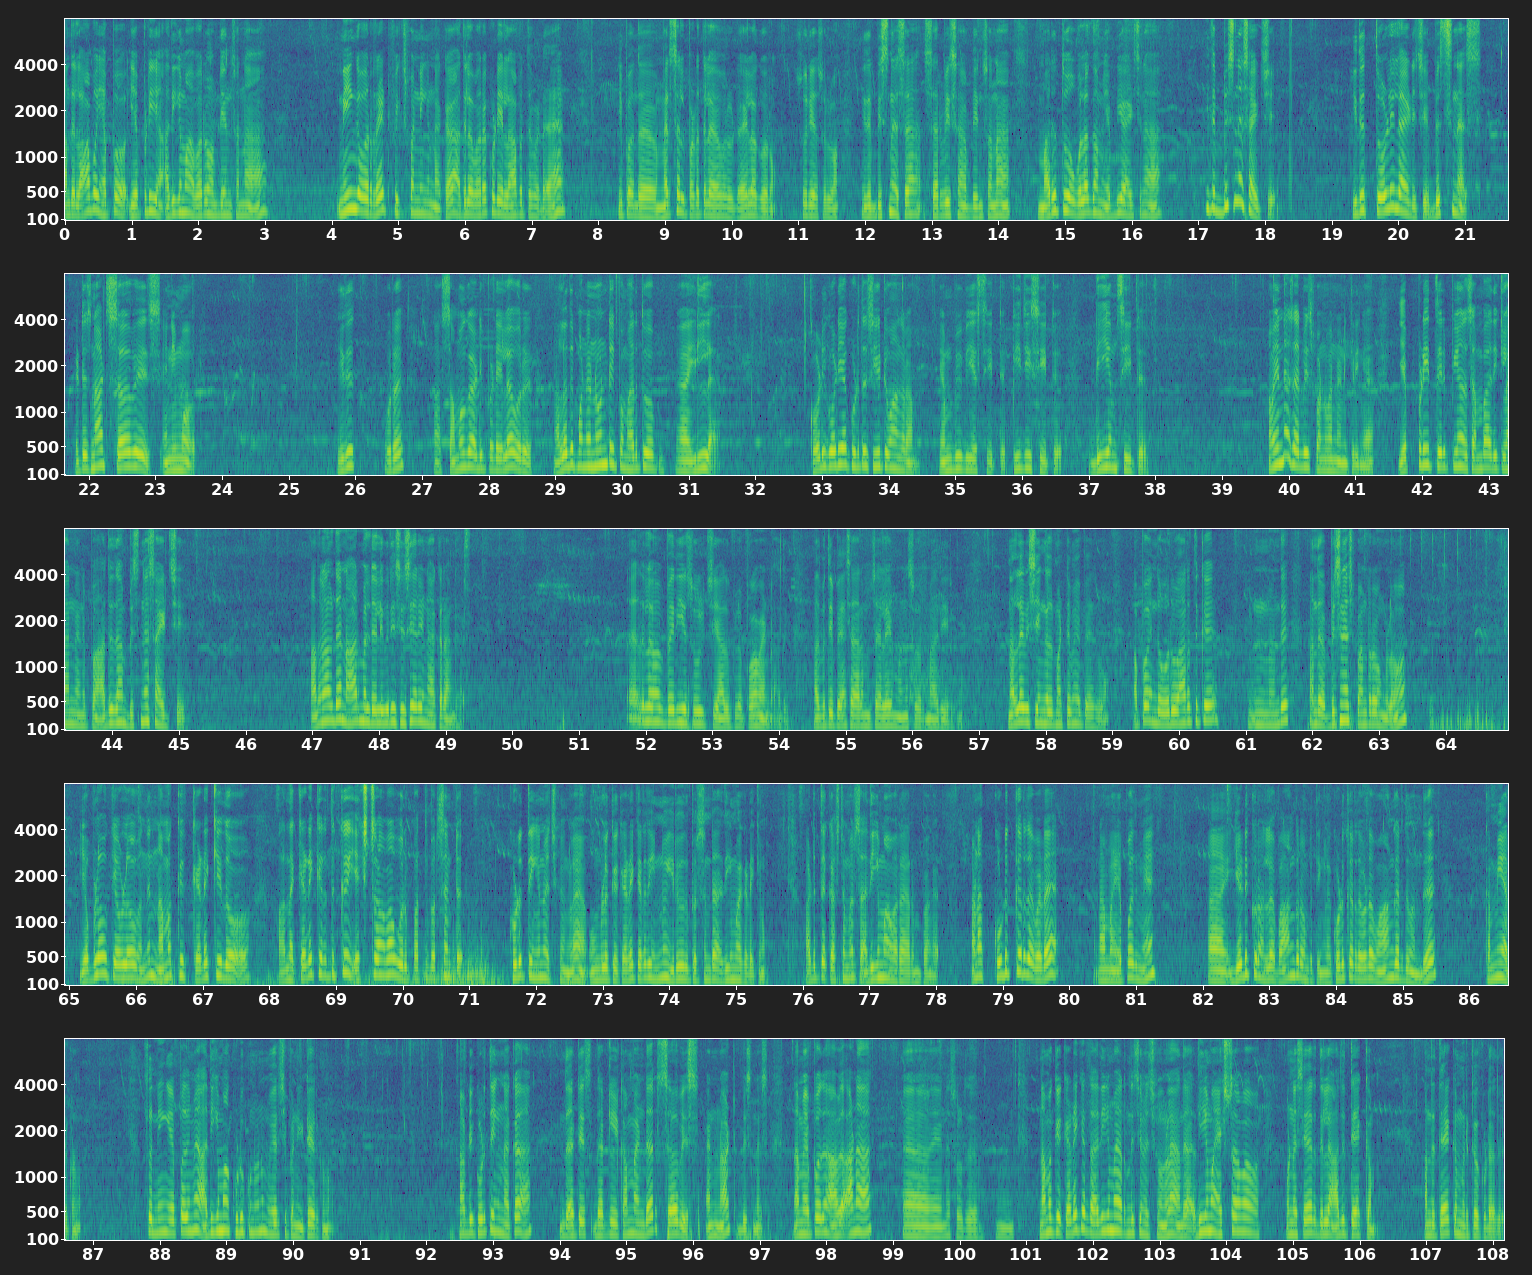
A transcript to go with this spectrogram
அந்த லாபம் எப்போ எப்படி அதிகமாக வரும் அப்படின்னு சொன்னால் நீங்கள் ஒரு ரேட் ஃபிக்ஸ் பண்ணிங்கனாக்கா அதில் வரக்கூடிய லாபத்தை விட இப்போ அந்த மெர்சல் படத்தில் ஒரு டயலாக் வரும். சூர்யா சொல்லுவான் இது பிஸ்னஸா சர்வீஸா அப்படின்னு சொன்னால் மருத்துவ உலகம் எப்படி ஆயிடுச்சுன்னா இது பிஸ்னஸ் ஆயிடுச்சு. இது தொழில் ஆயிடுச்சு business it is not service anymore இது ஒரு சமூக அடிப்படையில் ஒரு நல்லது பண்ணணுன்ட்டு இப்போ மருத்துவம் இல்லை. கோடி கோடியாக கொடுத்து சீட்டு வாங்குறான். எம்பிபிஎஸ் சீட்டு பிஜி சீட்டு டிஎம் சீட்டு அவன் என்ன சர்வீஸ் பண்ணுவான்னு நினைக்கிறீங்க? எப்படி திருப்பியும் அதை சம்பாதிக்கலான்னு நினைப்பான். அதுதான் பிஸ்னஸ் ஆயிடுச்சு. அதனால தான் நார்மல் டெலிவரி சிசேரியன் ஆக்குறாங்க. அதில் பெரிய சூழ்ச்சி. அதுக்குள்ளே போக வேண்டாம். அது அதை பற்றி பேச ஆரம்பித்தாலே மனசு ஒரு மாதிரி இருக்கும். நல்ல விஷயங்கள் மட்டுமே பேசுவோம். அப்போ இந்த ஒரு வாரத்துக்கு வந்து அந்த பிஸ்னஸ் பண்ணுறவங்களும் எவ்வளோக்கு எவ்வளோ வந்து நமக்கு கிடைக்குதோ அந்த கிடைக்கிறதுக்கு எக்ஸ்ட்ராவாக ஒரு பத்து பர்சன்ட்டு கொடுத்தீங்கன்னு வச்சுக்கோங்களேன் உங்களுக்கு கிடைக்கிறது இன்னும் இருபது பர்சன்ட்டாக அதிகமாக கிடைக்கும். அடுத்த கஸ்டமர்ஸ் அதிகமாக வர ஆரம்பிப்பாங்க. ஆனால் கொடுக்கறத விட நம்ம எப்போதுமே எடுக்கிறோம்ல வாங்குறோம் பார்த்தீங்களா? கொடுக்கறத விட வாங்குறது வந்து கம்மியாக இருக்கணும். ஸோ நீங்கள் எப்போதுமே அதிகமாக கொடுக்கணும்னு முயற்சி பண்ணிக்கிட்டே இருக்கணும். அப்படி கொடுத்தீங்கனாக்கா that is that will come under service and not business நம்ம எப்போதும் ஆனால் என்ன சொல்கிறது நமக்கு கிடைக்கிறது அதிகமாக இருந்துச்சுன்னு வச்சுக்கோங்களேன் அந்த அதிகமாக எக்ஸ்ட்ராவாக ஒன்று சேர்றதில்ல அது தேக்கம். அந்த தேக்கம் இருக்கக்கூடாது.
